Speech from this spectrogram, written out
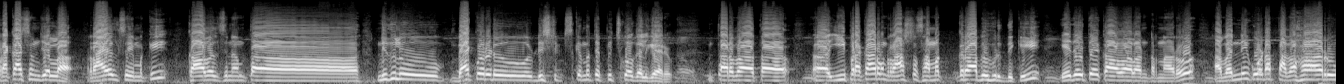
ప్రకాశం జిల్లా రాయలసీమకి కావలసినంత నిధులు బ్యాక్వర్డ్ డిస్ట్రిక్ట్స్ కింద తెప్పించుకోగలిగారు. తర్వాత ఈ ప్రకారం రాష్ట్ర సమగ్రాభివృద్ధికి ఏదైతే కావాలంటున్నారో అవన్నీ కూడా పదహారు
